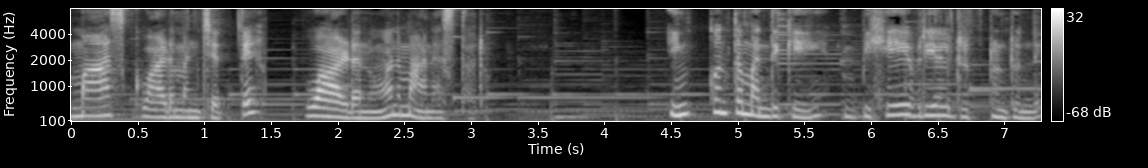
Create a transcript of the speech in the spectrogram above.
మాస్క్ వాడమని చెప్తే వాడను అని మానేస్తారు. ఇంకొంతమందికి బిహేవియల్ డ్రిఫ్ట్ ఉంటుంది.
